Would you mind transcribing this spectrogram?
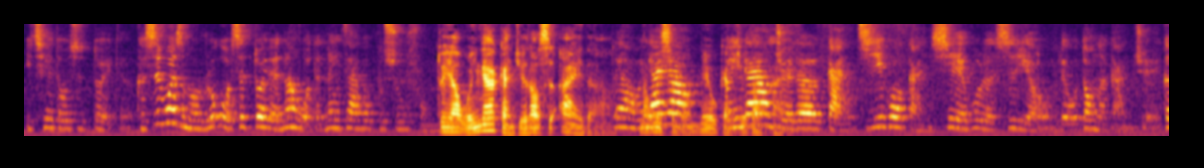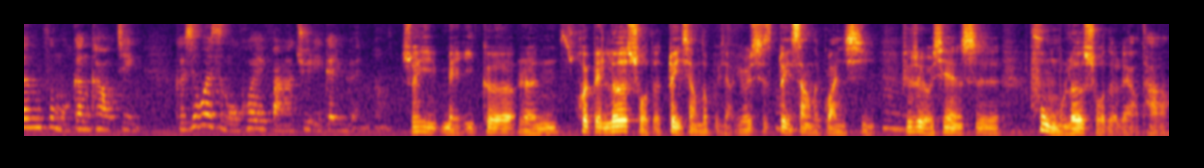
一切都是对的，可是为什么如果是对的，那我的内在会不舒服？对呀、啊，我应该感觉到是爱的啊。对啊，我应该要没有感觉到爱？我应该要觉得感激或感谢，或者是有流动的感觉，跟父母更靠近。可是为什么会反而距离更远呢？所以每一个人会被勒索的对象都不一样，尤其是对上的关系。嗯，比如说有些人是父母勒索得了他，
